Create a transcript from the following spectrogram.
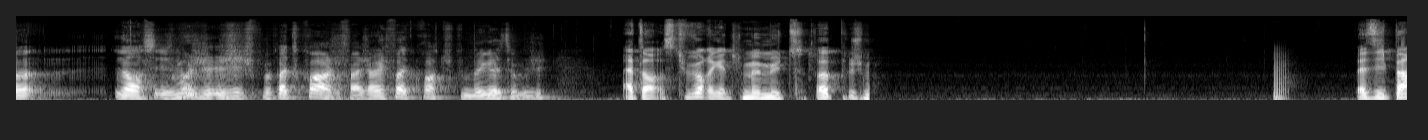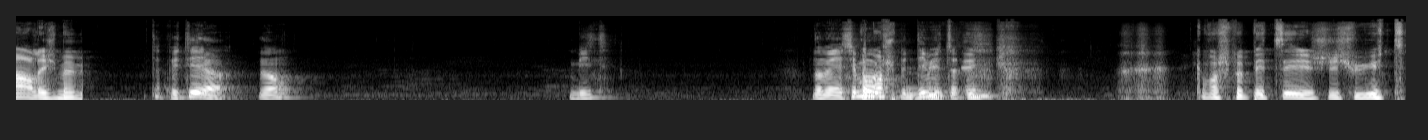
euh, Non, moi je, je, je peux pas te croire, enfin j'arrive pas à te croire, tu te gueule, t'es obligé. Attends, si tu veux, regarde, je me mute. Hop, je me... Vas-y, parle et je me mute. T'as pété là, non? Bite Non mais c'est bon, je peux te démute. Comment je peux péter? Je, je suis mute.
